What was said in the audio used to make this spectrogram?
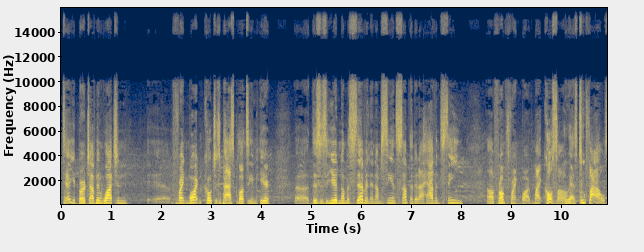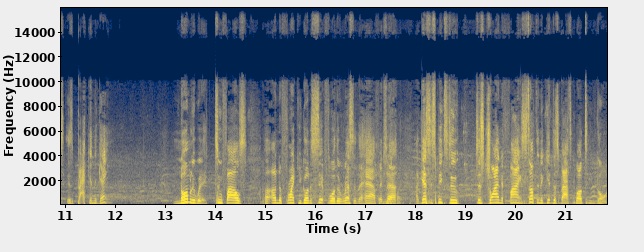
tell you, Birch, I've been watching uh, Frank Martin coach his basketball team here. Uh, this is year number seven, and I'm seeing something that I haven't seen uh, from Frank Martin. Maik Kotsar, who has two fouls, is back in the game. Normally, with two fouls uh, under Frank, you're going to sit for the rest of the half. And Exactly. uh, I guess it speaks to just trying to find something to get this basketball team going.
